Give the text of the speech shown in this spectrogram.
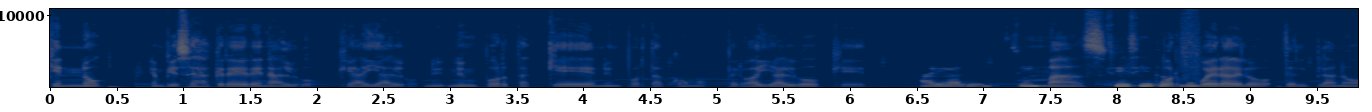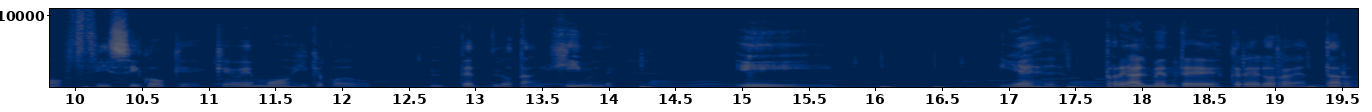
que no empieces a creer en algo, que hay algo. No, no importa qué, no importa cómo, pero hay algo que Hay algo, sí, más sí, sí, por fuera de lo, del plano físico que, que vemos y que puedo, de lo tangible. Y, y es realmente es creer o reventar.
